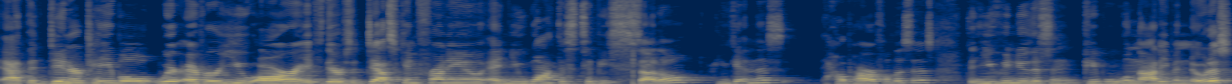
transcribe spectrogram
at the dinner table, wherever you are, if there's a desk in front of you and you want this to be subtle, are you getting this? How powerful this is? That you can do this and people will not even notice.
